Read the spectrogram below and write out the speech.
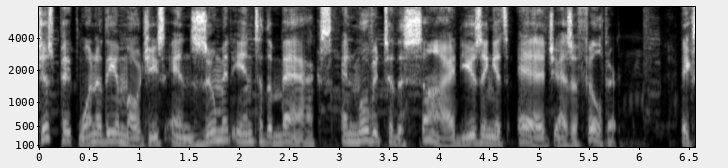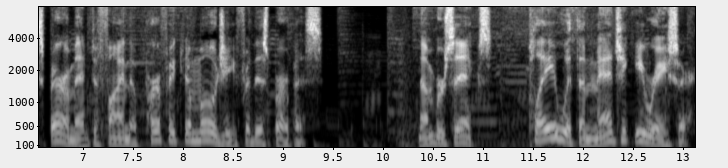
Just pick one of the emojis and zoom it into the max and move it to the side using its edge as a filter. Experiment to find the perfect emoji for this purpose. Number 6. Play with the Magic Eraser.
